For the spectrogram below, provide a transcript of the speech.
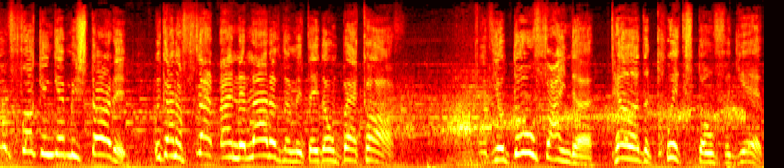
Don't fucking get me started. We're gonna flatline a lot of them if they don't back off. If you do find her, tell her the quicks don't forget.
